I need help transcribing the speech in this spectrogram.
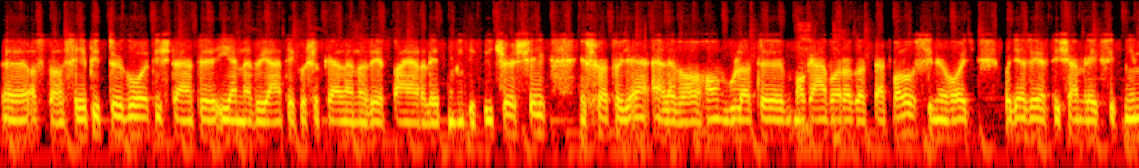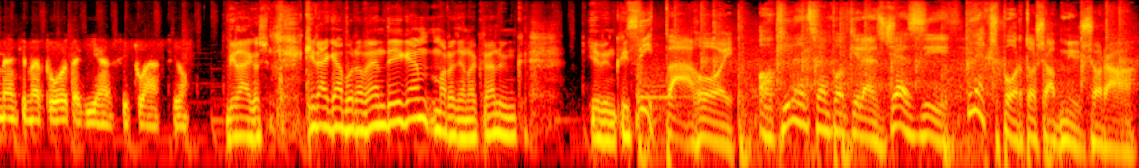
e, azt a szépítő gólt is, tehát ilyen nevű játékosok ellen azért pályára lépni mindig dicsőség, és hát hogy eleve a hangulat magával ragadt, tehát valószínű, hogy, hogy ezért is emlékszik mindenki, mert volt egy ilyen szituáció. Világos. Király Gábor a vendégem, maradjanak velünk, jövünk vissza. Vippáholy, a 90.9 Jazzy legsportosabb műsora.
